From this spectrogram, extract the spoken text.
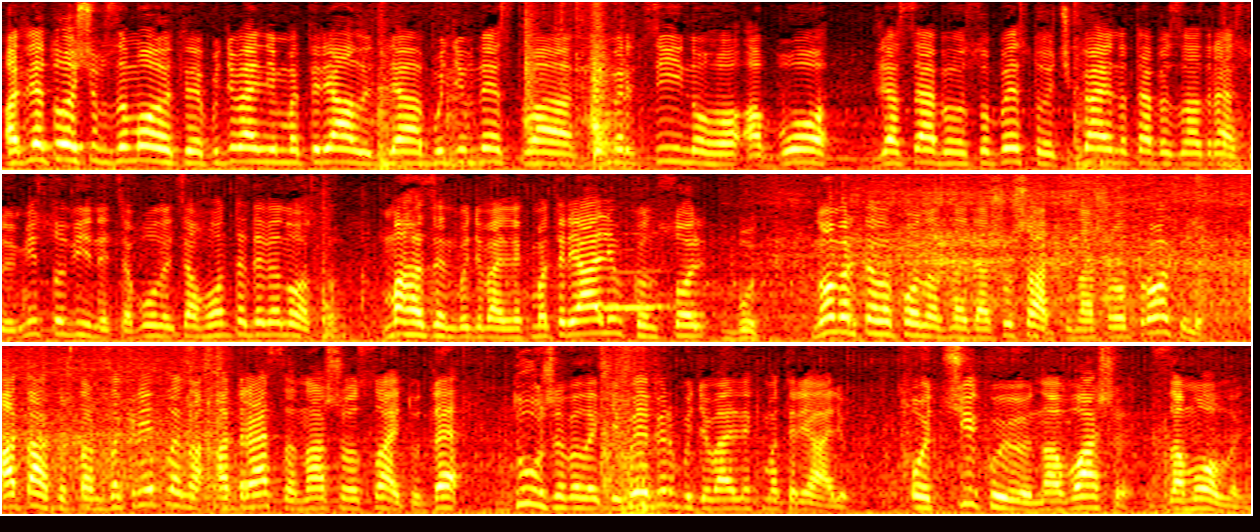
А для того, щоб замовити будівельні матеріали для будівництва комерційного або для себе особистого, чекаю на тебе за адресою. Місто Вінниця, вулиця Гонте 90, магазин будівельних матеріалів, консоль Буд. Номер телефона знайдеш у шапці нашого профілю, а також там закріплена адреса нашого сайту, де дуже великий вибір будівельних матеріалів. Очікую на ваше замовлення.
